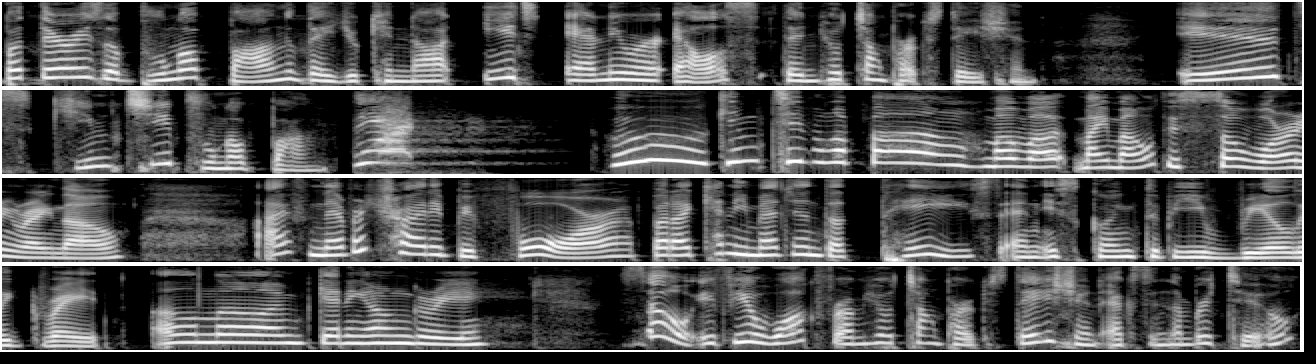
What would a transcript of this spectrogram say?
But there is a 붕어빵 that you cannot eat anywhere else than Hyochang Park Station. It's kimchi 붕어빵. Ooh, kimchi 붕어빵. My, mou- my mouth is so watering right now. I've never tried it before, but I can imagine the taste and it's going to be really great. Oh no, I'm getting hungry. So if you walk from Hyochang Park Station exit number 2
